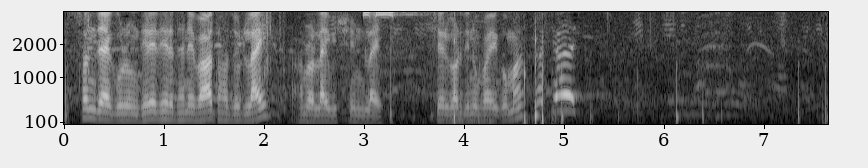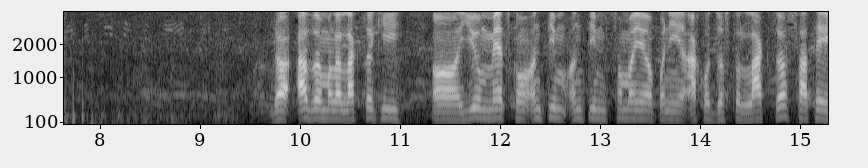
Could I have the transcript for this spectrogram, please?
सन्ध्या गुरुङ धेरै धेरै धन्यवाद हजुरलाई हाम्रो लाइभ स्ट्रिमलाई। सेयर गरिदिनु भएकोमा। र आज मलाई लाग्छ कि यो म्याचको अन्तिम अन्तिम समय पनि आएको जस्तो लाग्छ। साथै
